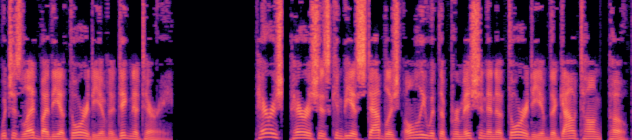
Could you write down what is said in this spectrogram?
which is led by the authority of a dignitary. Parish – Parishes can be established only with the permission and authority of the Gao Tong, Pope.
